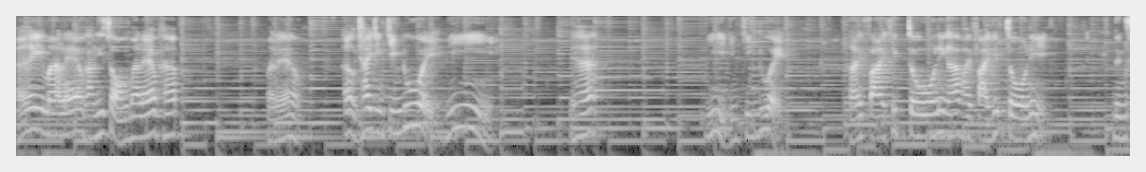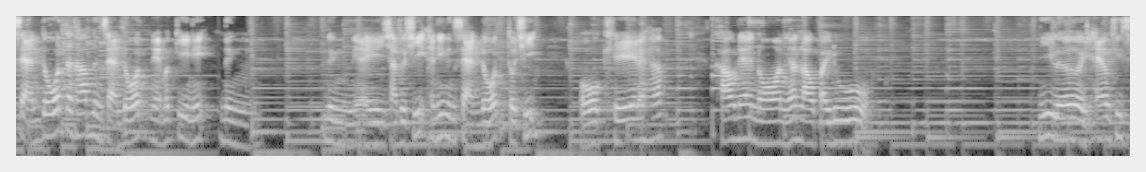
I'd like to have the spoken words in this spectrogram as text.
เฮ้ย มาแล้วครั้งที่สองมาแล้วครับ มาแล้วอ้าวใช่จริง ๆ ด้วย นี่นะฮะ นี่จริง ๆ ด้วยไฮไฟคริปโตนี่ครับไฮไฟคริปโตนี่1 0 0 0 0แสนโดสนะครับ1 0 0 0 0แสนโดสเนี่ยเมื่อกี้นี้1 1ไอชาโตชิ อันนี้ 1 0 0 0 0แสนโดสโตชิ โอเคนะครับ เข้าแน่นอนงั้นเราไปดู นี่เลย LTC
